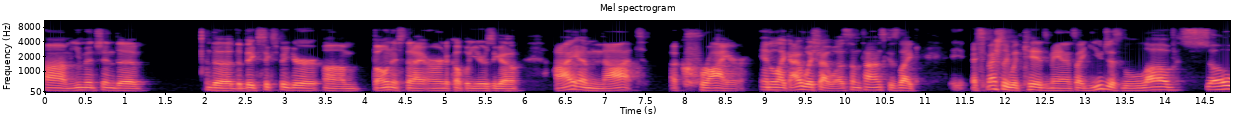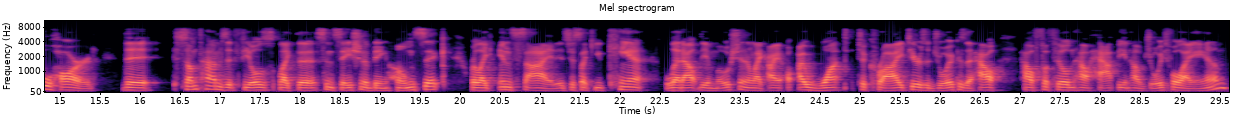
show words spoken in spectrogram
um, you mentioned the the the big six figure um, bonus that I earned a couple years ago. I am not a crier, and like I wish I was sometimes because like especially with kids, man, it's like you just love so hard that sometimes it feels like the sensation of being homesick or like inside. It's just like you can't let out the emotion and like I I want to cry tears of joy because of how how fulfilled and how happy and how joyful I am.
